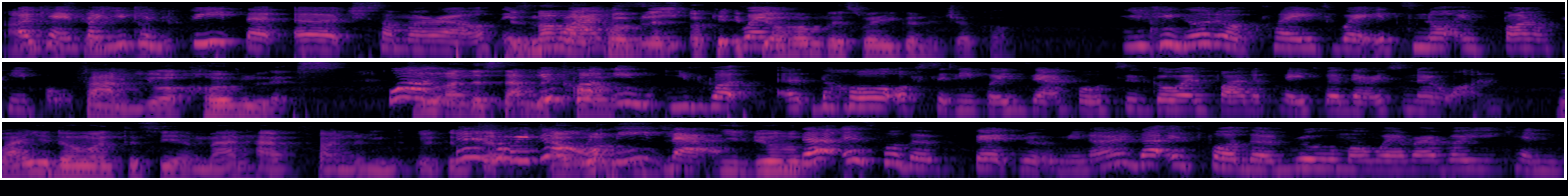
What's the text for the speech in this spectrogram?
I'm okay, but you can it. feed that urge somewhere else. It's not like homeless. Okay, if you're homeless, where are you gonna jerk off? you can go to a place where it's not in front of people. Fam, you're homeless. Well, you understand the You've got in, you've got uh, the whole of Sydney, for example, to go and find a place where there is no one. Why you don't want to see a man have fun with himself? we don't what- need that. You do. That is for the bedroom, you know. That is for the room or wherever you can.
